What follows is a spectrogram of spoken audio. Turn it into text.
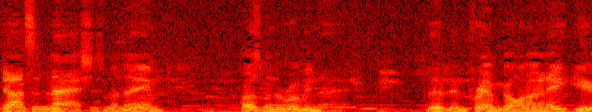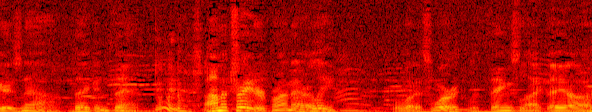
Johnson Nash is my name. Husband of Ruby Nash. Lived in Primm going on eight years now, thick and thin. Oh. I'm a trader primarily, for what it's worth with things like they are.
